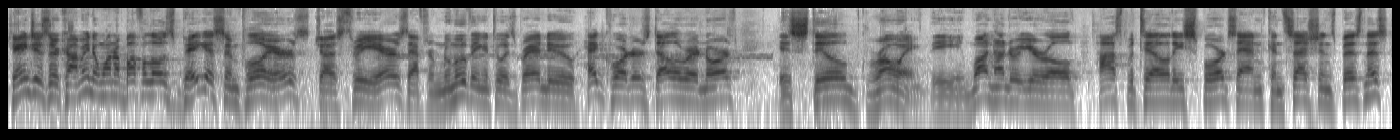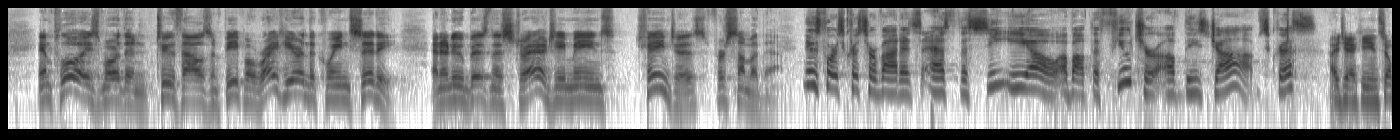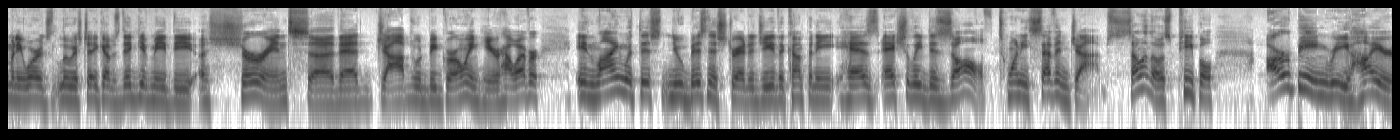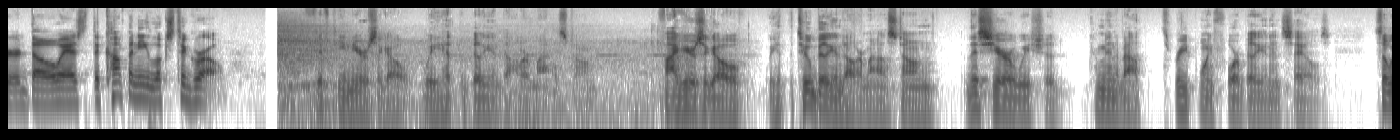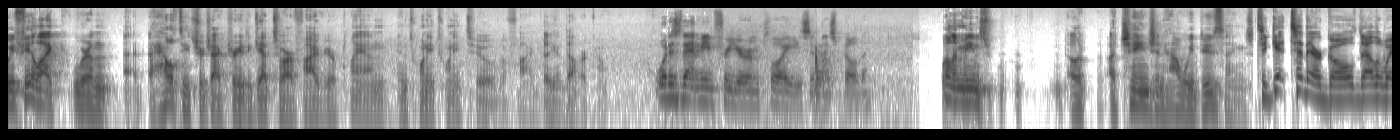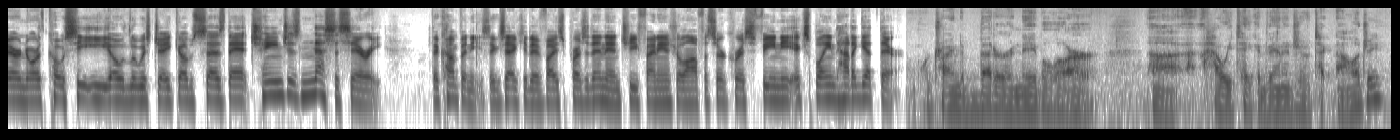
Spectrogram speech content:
Changes are coming to one of Buffalo's biggest employers. Just three years after moving into its brand new headquarters, Delaware North is still growing. The 100 year old hospitality, sports, and concessions business employs more than 2,000 people right here in the Queen City. And a new business strategy means changes for some of them. News 4's Chris Horvatits asked the CEO about the future of these jobs. Chris? Hi, Jackie. In so many words, Louis Jacobs did give me the assurance uh, that jobs would be growing here. However, in line with this new business strategy, the company has actually dissolved 27 jobs. Some of those people are being rehired, though, as the company looks to grow. 15 years ago, we hit the billion dollar milestone. Five years ago, we hit the $2 billion milestone. This year, we should come in about 3.4 billion in sales. So we feel like we're in a healthy trajectory to get to our five-year plan in 2022 of a $5 billion company. What does that mean for your employees in this building? Well, it means a, a, change in how we do things. To get to their goal, Delaware North Co CEO Louis Jacobs says that change is necessary. The company's executive vice president and chief financial officer Chris Feeney explained how to get there. We're trying to better enable our uh, how we take advantage of technology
